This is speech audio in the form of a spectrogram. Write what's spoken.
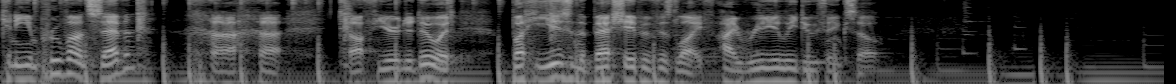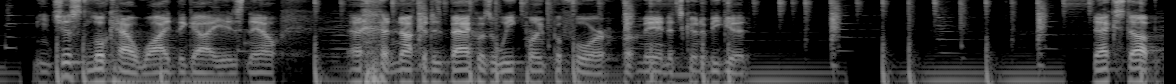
Can he improve on seventh? Tough year to do it, but he is in the best shape of his life. I really do think so. Mean, just look how wide the guy is now. Not that his back was a weak point before, but man, it's going to be good. Next up,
